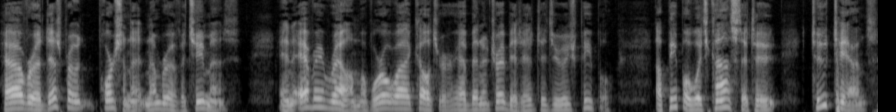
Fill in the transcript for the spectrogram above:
However, a disproportionate number of achievements in every realm of worldwide culture have been attributed to Jewish people, a people which constitute two tenths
